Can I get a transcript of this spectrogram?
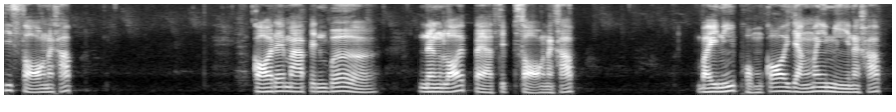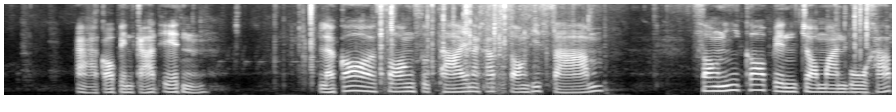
ที่2นะครับ ก็ได้มาเป็นเบอร์182นะครับ ใบนี้ผมก็ยังไม่มีนะครับ อ่าก็เป็นการ์ด N แล้วก็ซองสุดท้ายนะครับ ซองที่3ซองนี้ก็เป็นจอมานบูครับ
